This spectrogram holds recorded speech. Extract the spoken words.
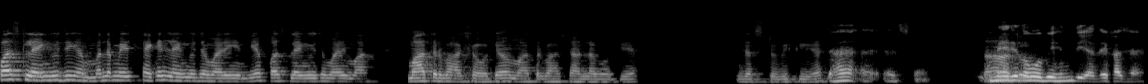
फ़र्स्ट लैंग्वेज ही हम मतलब मेरी सेकंड लैंग्वेज हमारी हिंदी है फ़र्स्ट लैंग्वेज हमारी मा, मातृभाषा होती है और मातृभाषा अलग होती है जस्ट टू बी क्लियर मेरी तो, तो वो भी हिंदी है देखा जाए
